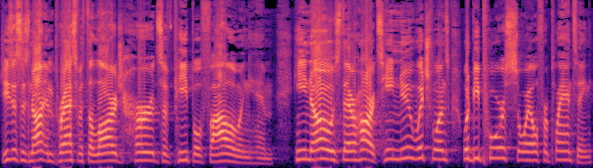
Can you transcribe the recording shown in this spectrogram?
Jesus is not impressed with the large herds of people following him. He knows their hearts. He knew which ones would be poor soil for planting,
